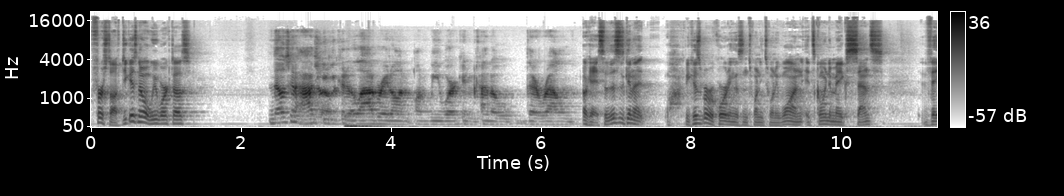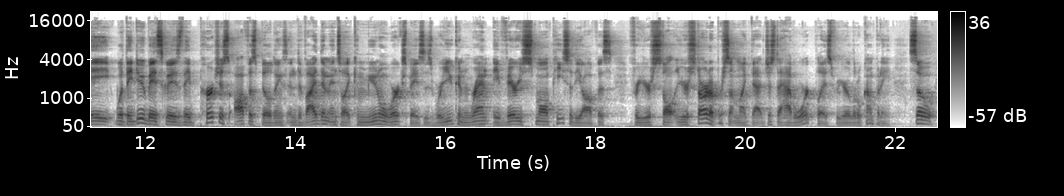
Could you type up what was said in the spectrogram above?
first off, do you guys know what WeWork does? And I was gonna ask you if you could elaborate on on WeWork and kind of their realm. Okay, so this is gonna because we're recording this in 2021, it's going to make sense. They what they do basically is they purchase office buildings and divide them into like communal workspaces where you can rent a very small piece of the office for your start your startup or something like that, just to have a workplace for your little company. So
